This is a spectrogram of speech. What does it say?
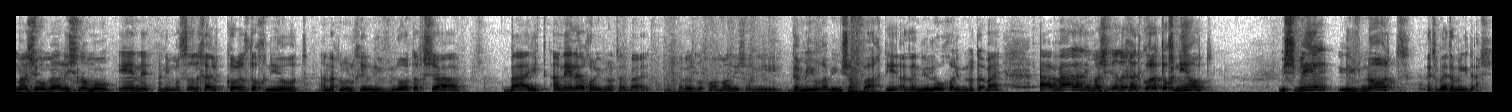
מה שאומר לשלמה, הנה, אני מוסר לך את כל התוכניות, אנחנו הולכים לבנות עכשיו בית, אני לא יכול לבנות את הבית, הקדוש ברוך הוא אמר לי שאני דמים רבים שפכתי, אז אני לא אוכל לבנות את הבית, אבל אני משאיר לך את כל התוכניות בשביל לבנות את בית המקדש.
